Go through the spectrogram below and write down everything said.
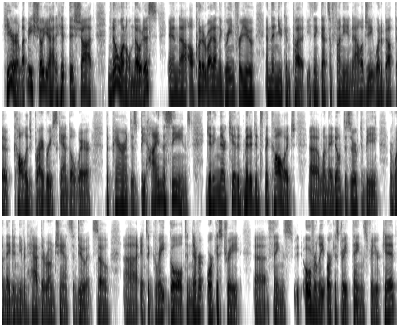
Here, let me show you how to hit this shot. No one will notice, and uh, I'll put it right on the green for you, and then you can putt. You think that's a funny analogy? What about the college bribery scandal where the parent is behind the scenes getting their kid admitted into the college uh, when they don't deserve to be or when they didn't even have their own chance to do it? So, uh, it's a great goal to never orchestrate uh, things, overly orchestrate things for your kid,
